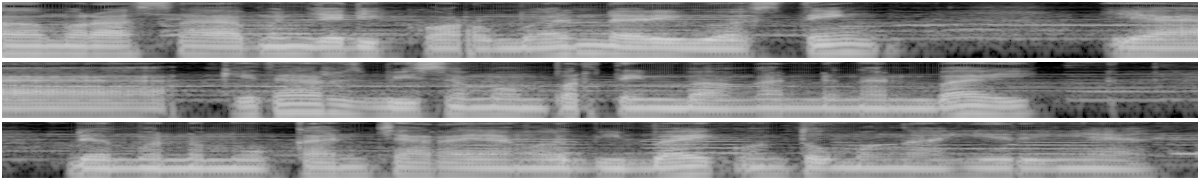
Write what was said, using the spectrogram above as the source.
e, merasa menjadi korban dari ghosting ya kita harus bisa mempertimbangkan dengan baik dan menemukan cara yang lebih baik untuk mengakhirinya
